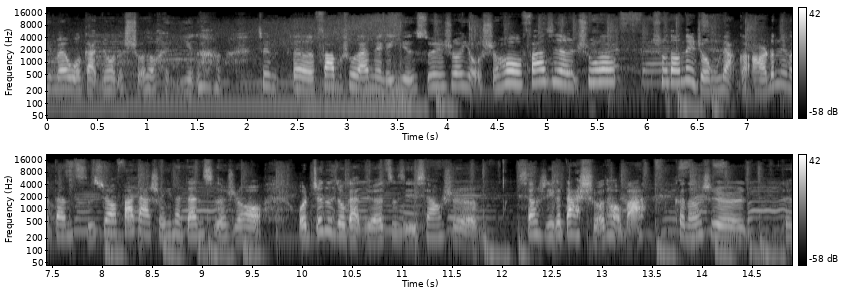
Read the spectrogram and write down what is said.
因为我感觉我的舌头很硬，就呃发不出来那个音。所以说有时候发现说说到那种两个 r 的那个单词需要发大舌音的单词的时候，我真的就感觉自己像是像是一个大舌头吧，可能是呃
